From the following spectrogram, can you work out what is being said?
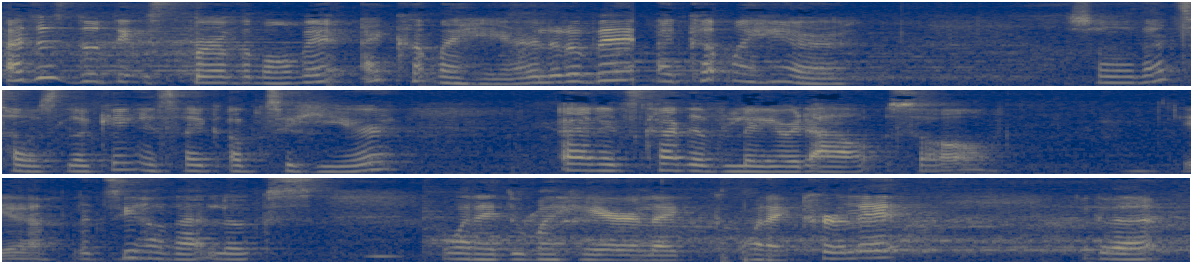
i just do things spur of the moment. I cut my hair a little bit. I cut my hair. So that's how it's looking. It's like up to here and it's kind of layered out. So yeah let's see how that looks when i do my hair like when i curl it. Look at that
